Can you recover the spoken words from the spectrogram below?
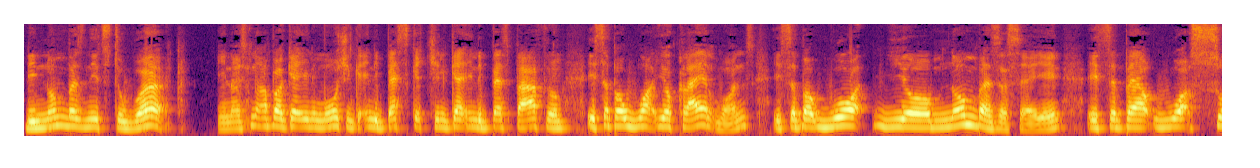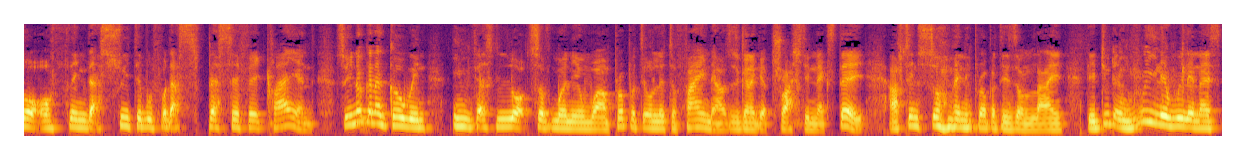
The numbers needs to work. You know, it's not about getting the emotion, getting the best kitchen, getting the best bathroom. It's about what your client wants. It's about what your numbers are saying. It's about what sort of thing that's suitable for that specific client. So you're not going to go in, invest lots of money in one property only to find out it's going to get trashed the next day. I've seen so many properties online. They do them really, really nice,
